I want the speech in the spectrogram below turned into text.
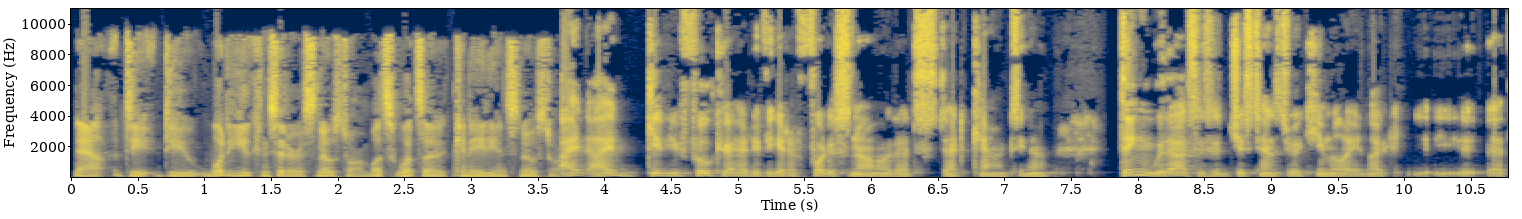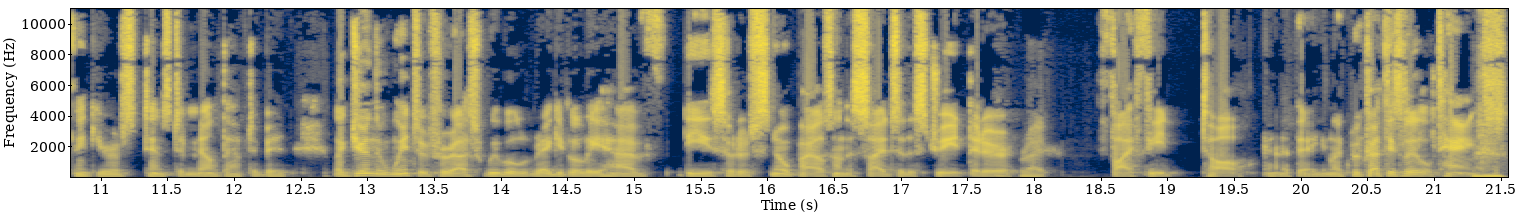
Now, do do you, what do you consider a snowstorm? What's what's a Canadian snowstorm? I I give you full credit. If you get a foot of snow, that's that counts. You know, thing with us is it just tends to accumulate. Like I think yours tends to melt after a bit. Like during the winter for us, we will regularly have these sort of snow piles on the sides of the street that are right. five feet tall, kind of thing. Like we've got these little tanks,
